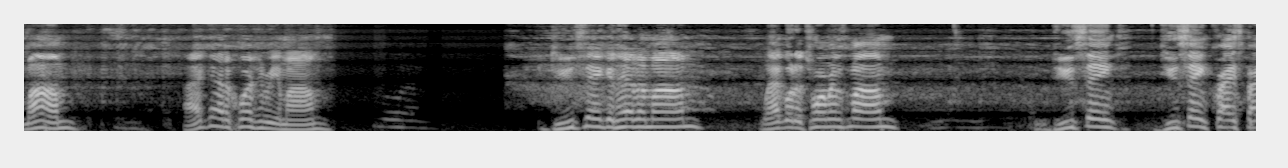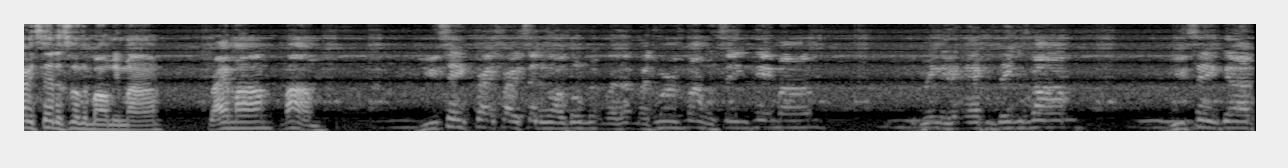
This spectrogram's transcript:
Mom, I got a question for you, Mom. Do you think in heaven, Mom, when I go to torments, Mom, do you think do you think Christ probably said something about me, Mom? Right, Mom? Mom, do you think Christ probably said it when I my, my torments, Mom, when Satan came, Mom? Bring the accusations, Mom? Do you think God?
